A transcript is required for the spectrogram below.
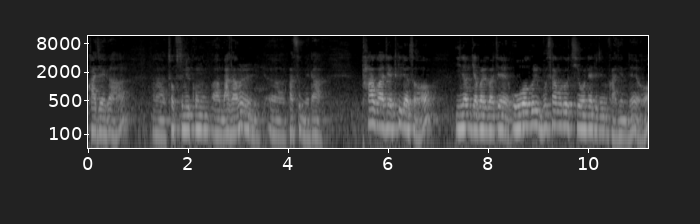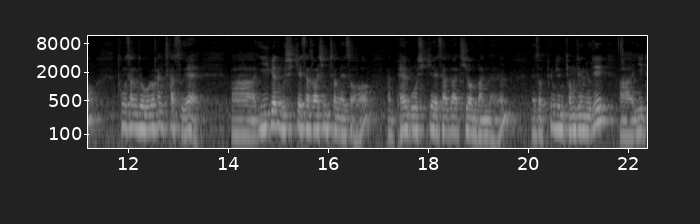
과제가 어, 접수 및 공, 어, 마감을 어, 받습니다. 타 과제에 틀려서 2년 개발 과제 5억을 무상으로 지원해 드린 과제인데요. 통상적으로 한 차수에 아, 260개 회사가 신청해서 한 150개 회사가 지원받는 그래서 평균 경쟁률이 아, 2대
